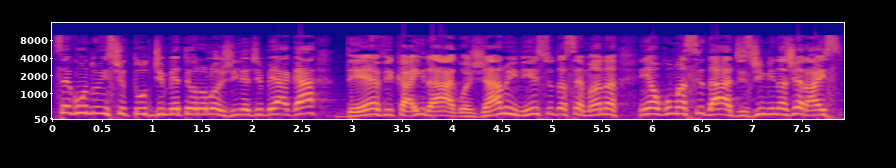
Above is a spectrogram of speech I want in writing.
Segundo o Instituto de Meteorologia de BH, deve cair água já no início da semana em algumas cidades de Minas Gerais.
